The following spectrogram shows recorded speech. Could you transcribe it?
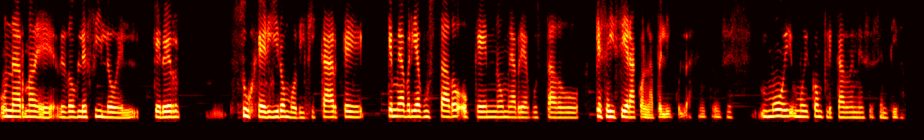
un arma de, doble filo el querer sugerir o modificar que, qué me habría gustado o qué no me habría gustado que se hiciera con la película. Entonces, muy, muy complicado en ese sentido.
